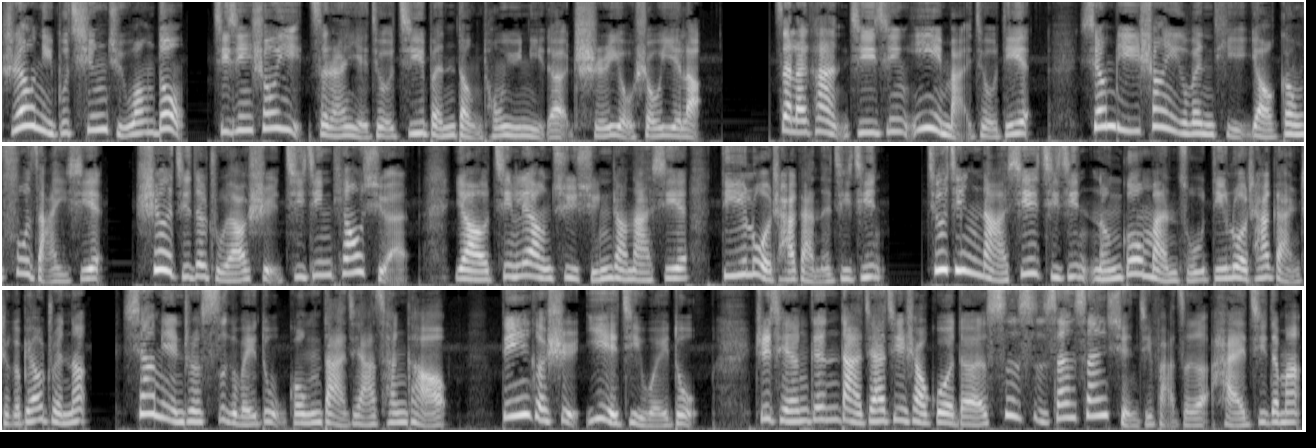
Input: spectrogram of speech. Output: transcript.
只要你不轻举妄动，基金收益自然也就基本等同于你的持有收益了。再来看基金一买就跌，相比上一个问题要更复杂一些，涉及的主要是基金挑选，要尽量去寻找那些低落差感的基金。究竟哪些基金能够满足低落差感这个标准呢？下面这四个维度供大家参考。第一个是业绩维度，之前跟大家介绍过的四四三三选基法则还记得吗？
